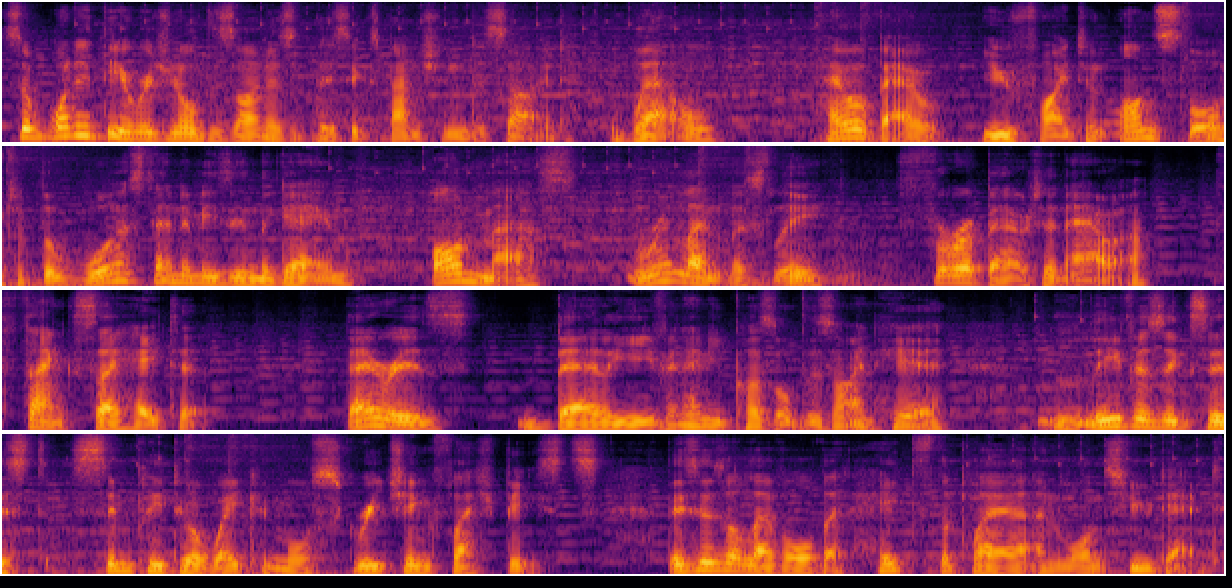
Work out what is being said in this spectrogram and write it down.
So what did the original designers of this expansion decide? Well, how about you fight an onslaught of the worst enemies in the game, en masse, relentlessly, for about an hour. Thanks, I hate it. There is barely even any puzzle design here, Levers exist simply to awaken more screeching flesh beasts. This is a level that hates the player and wants you dead.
